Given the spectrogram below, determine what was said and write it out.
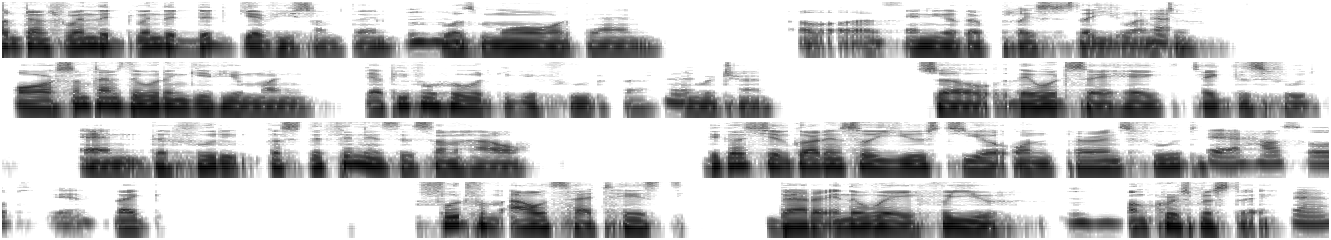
sometimes when they when they did give you something, Mhm. it was more than any other places that you went Yeah. to. Or sometimes they wouldn't give you money. There are people who would give you food back Yeah. in return. So they would say, "Hey, take this food," and the food because the thing is that somehow because you've gotten so used to your own parents' food, Yeah, household. Yeah. like food from outside tastes better in a way for you Mhm. on Christmas Day. Yeah.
